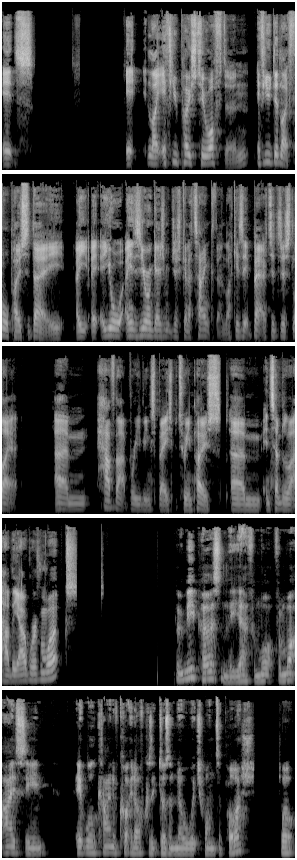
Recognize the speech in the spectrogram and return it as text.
it's it like if you post too often, if you did like four posts a day, are, are your is your engagement just going to tank then? Like, is it better to just like um have that breathing space between posts um in terms of like how the algorithm works? For me personally, yeah, from what from what I've seen, it will kind of cut it off because it doesn't know which one to push. But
